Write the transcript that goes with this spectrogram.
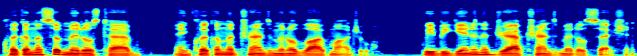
click on the submittals tab and click on the transmittal log module. We begin in the draft transmittal section.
